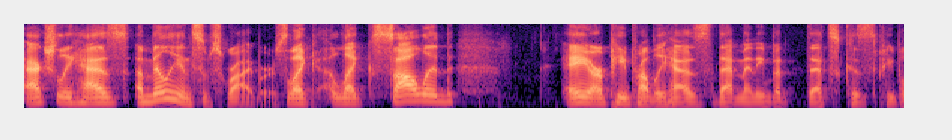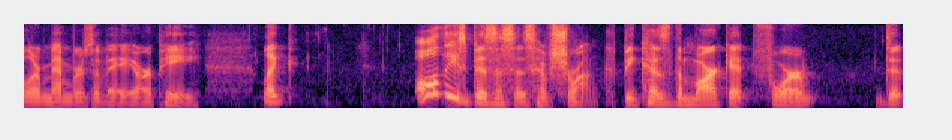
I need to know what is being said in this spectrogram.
actually has a million subscribers. Like, like solid AARP probably has that many, but that's because people are members of AARP. Like, all these businesses have shrunk because the market for di-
